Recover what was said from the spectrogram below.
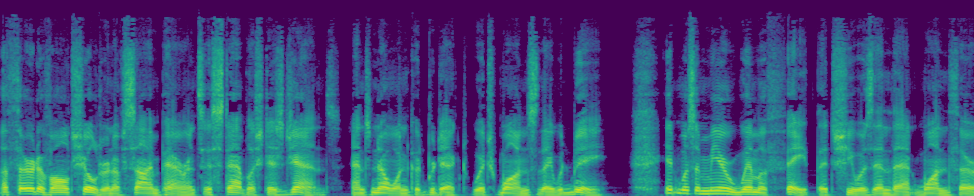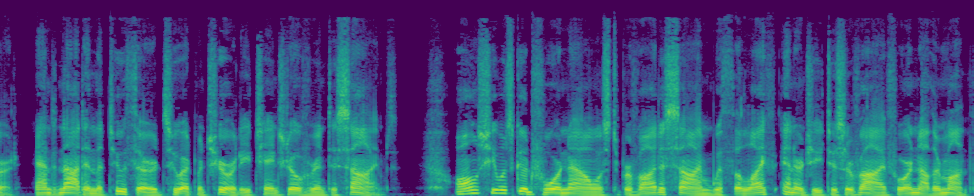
A third of all children of Sime parents established as Gens, and no one could predict which ones they would be. It was a mere whim of fate that she was in that one third, and not in the two thirds who at maturity changed over into Simes. All she was good for now was to provide a Sime with the life energy to survive for another month.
